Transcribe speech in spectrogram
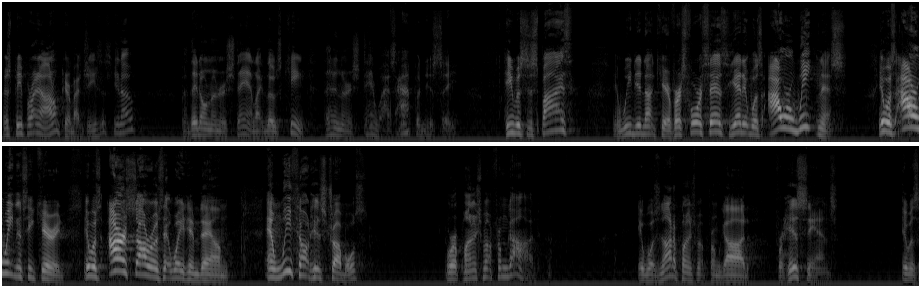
There's people right now, I don't care about Jesus, you know, but they don't understand, like those kings. They didn't understand what has happened, you see. He was despised and we did not care. Verse 4 says, Yet it was our weakness. It was our weakness he carried. It was our sorrows that weighed him down. And we thought his troubles were a punishment from God. It was not a punishment from God for his sins, it was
